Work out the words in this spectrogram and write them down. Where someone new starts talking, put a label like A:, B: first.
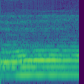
A: Oh.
